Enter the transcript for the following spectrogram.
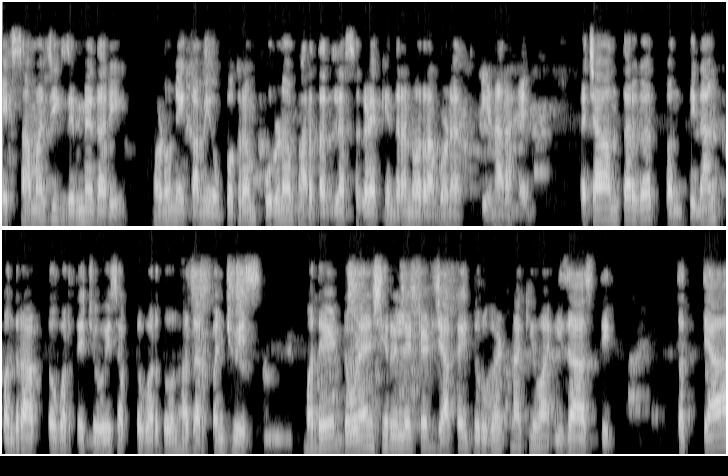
एक सामाजिक जिम्मेदारी म्हणून एक आम्ही उपक्रम पूर्ण भारतातल्या सगळ्या केंद्रांवर राबवण्यात येणार आहे. त्याच्या अंतर्गत पण दिनांक पंधरा ऑक्टोबर ते चोवीस ऑक्टोबर दोन हजार पंचवीसमध्ये डोळ्यांशी रिलेटेड ज्या काही दुर्घटना किंवा इजा असतील तर त्या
